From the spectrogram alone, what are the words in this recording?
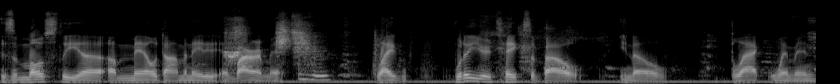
is mostly a, a male dominated environment. Mm-hmm. Like, what are your takes about you know black women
